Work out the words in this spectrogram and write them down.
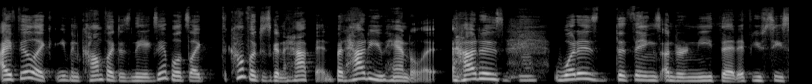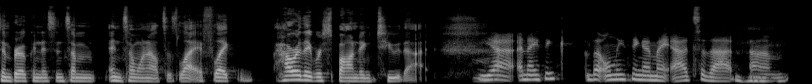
i feel like even conflict is the example it's like the conflict is going to happen but how do you handle it how does mm-hmm. what is the things underneath it if you see some brokenness in some in someone else's life like how are they responding to that yeah and i think the only thing i might add to that mm-hmm. um,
